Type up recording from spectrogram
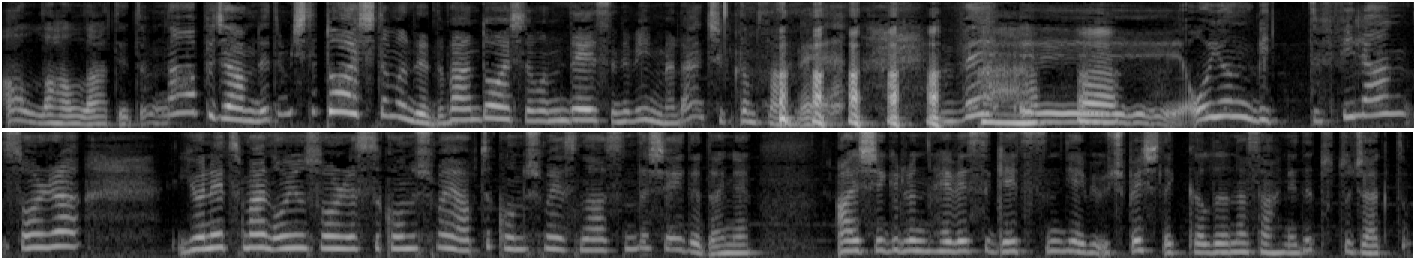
Allah Allah dedim. Ne yapacağım dedim. İşte doğaçlama dedi. Ben doğaçlamanın D'sini bilmeden çıktım sahneye. Ve e, oyun bitti filan. Sonra yönetmen oyun sonrası konuşma yaptı. Konuşma esnasında şey dedi hani Ayşegül'ün hevesi geçsin diye bir 3-5 dakikalığına sahnede tutacaktım.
